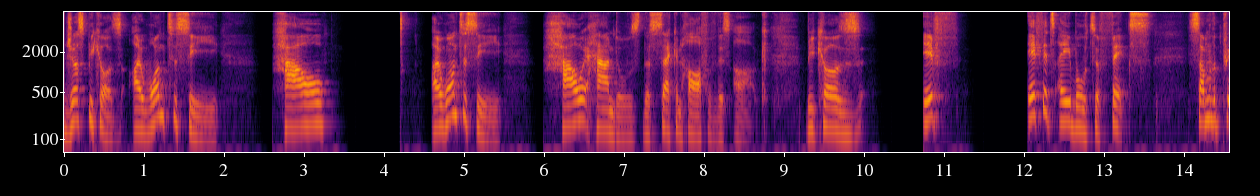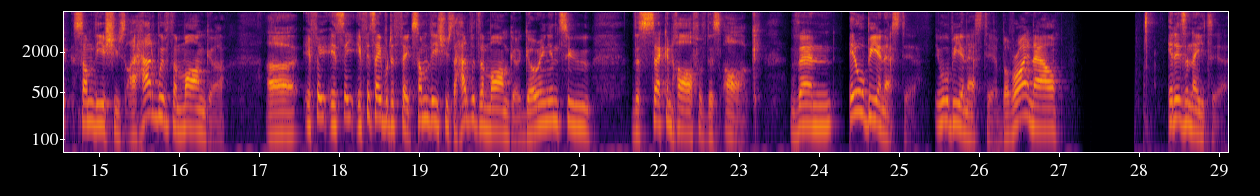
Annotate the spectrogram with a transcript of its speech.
just because i want to see how I want to see how it handles the second half of this arc. Because if if it's able to fix some of the some of the issues I had with the manga uh, if it, it's if it's able to fix some of the issues I had with the manga going into the second half of this arc then it will be an S tier it will be an S tier but right now it is an A tier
